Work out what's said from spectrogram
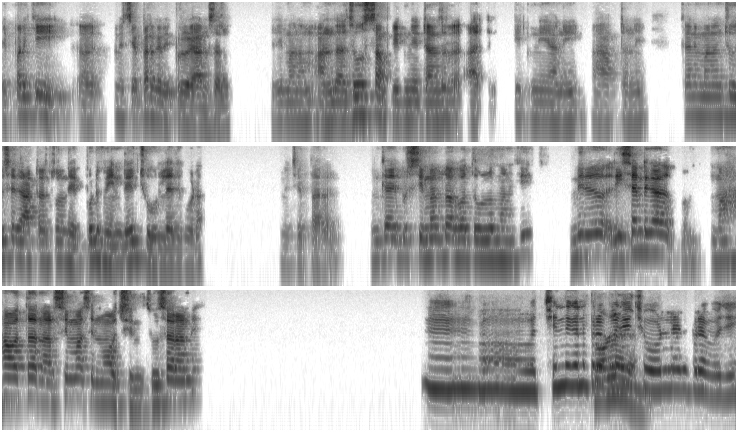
ఎప్పటికీ మీరు చెప్పారు కదా! ఇప్పుడు ఆన్సర్. ఇది మనం అంద చూస్తాం కిడ్నీ ట్రాన్స్‌ఫర్ కిడ్నీ అని, హార్ట్ అని. కానీ మనం చూసేది ఆ ట్రాన్స్ఫర్ ఎప్పుడు వినలేదు, చూడలేదు కూడా మీరు చెప్పారు. ఇంకా ఇప్పుడు శ్రీమద్ భాగవతంలో మనకి మీరు రీసెంట్‌గా 'మహావతార్ నరసింహ' సినిమా వచ్చింది. చూసారా అండి? హ్మ్. ఆహ్, వచ్చింది గానీ ప్రభుజీ. చూడలేదు ప్రభుజీ.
